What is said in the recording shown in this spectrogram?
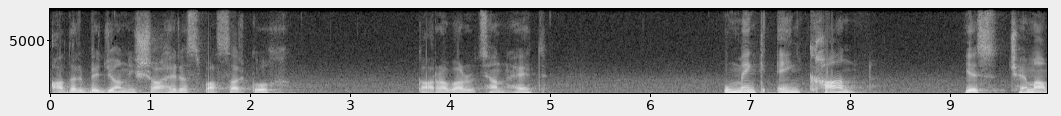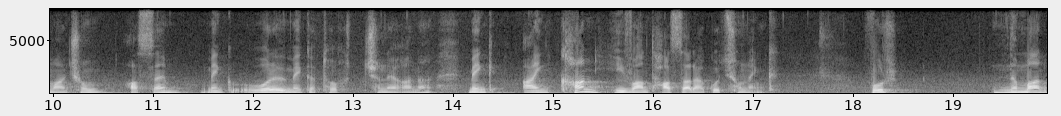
Ադրբեջանի շահերը սпасարկող կառավարության հետ ու մենք այնքան ես չեմ ամանչում ասեմ մենք որևէ մեկը թող չնեղանա մենք այնքան հիվանդ հասարակություն ենք որ նման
